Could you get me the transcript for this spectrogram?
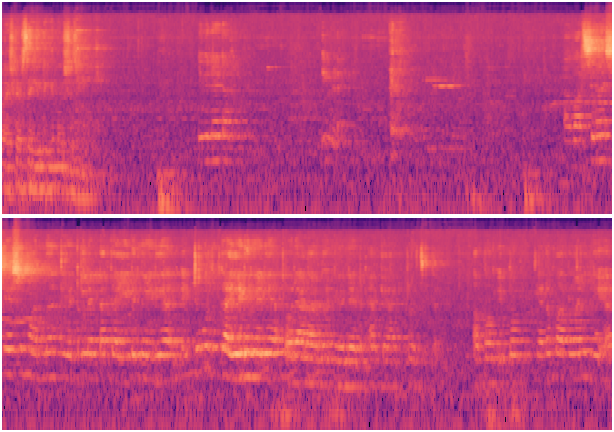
പ്രേക്ഷകർ സ്വീകരിക്കുന്നു വിശ്വസിക്കുന്നു. വർഷങ്ങൾക്ക് ശേഷം വന്ന് തിയേറ്ററിലെല്ലാം കൈയടി നേടിയ ഏറ്റവും കൂടുതൽ കൈയടി നേടിയ ഒരാളാണ് ഇവനേട്ടൻ ആ ക്യാരക്ടർ വെച്ചിട്ട്. അപ്പം ഇപ്പം ചേട്ടൻ പറഞ്ഞ പോലെ ഞാൻ ആ,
